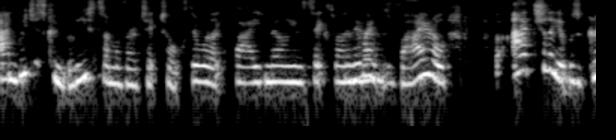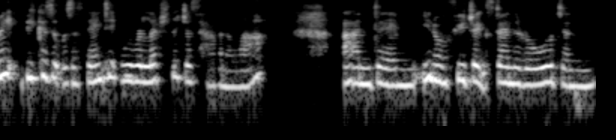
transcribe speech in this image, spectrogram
And we just couldn't believe some of our TikToks. They were like five million, six million. They went viral. But actually, it was great because it was authentic. We were literally just having a laugh. And um, you know, a few drinks down the road, and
